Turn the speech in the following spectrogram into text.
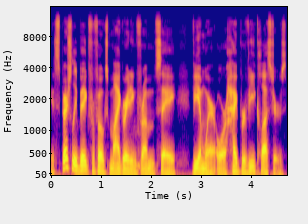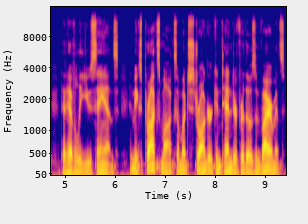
It's especially big for folks migrating from, say, VMware or Hyper-V clusters that heavily use SANs. It makes Proxmox a much stronger contender for those environments,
